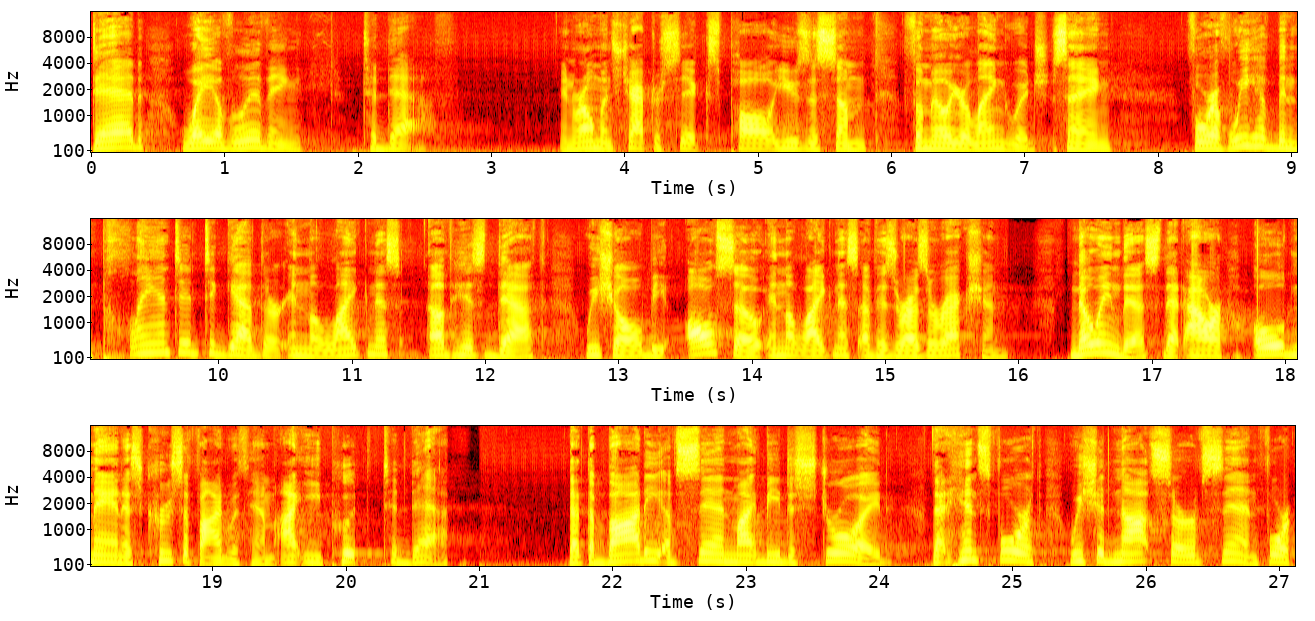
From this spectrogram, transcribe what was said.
dead way of living to death. In Romans chapter 6, Paul uses some familiar language saying, for if we have been planted together in the likeness of his death, we shall be also in the likeness of his resurrection. Knowing this, that our old man is crucified with him, i.e., put to death, that the body of sin might be destroyed, that henceforth we should not serve sin. For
